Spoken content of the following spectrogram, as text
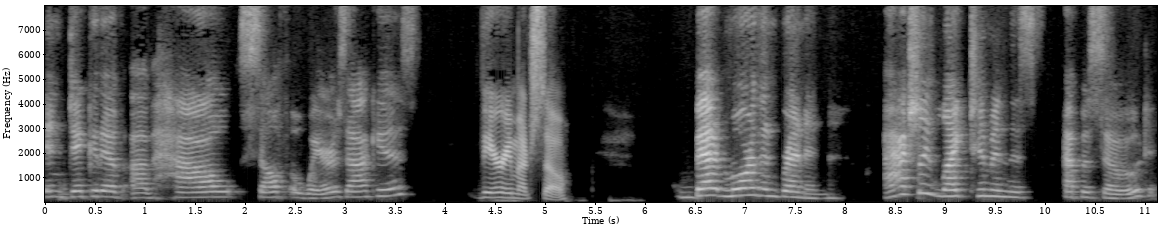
indicative of how self-aware Zack is. Very much so. Bet more than Brennan. I actually liked him in this episode.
